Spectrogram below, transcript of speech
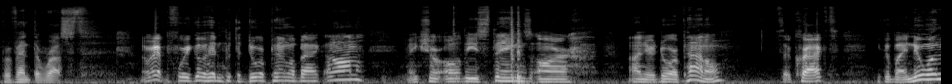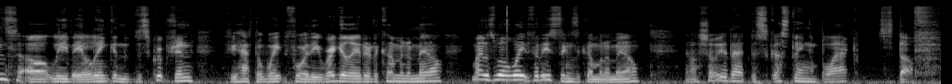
prevent the rust. All right, before you go ahead and put the door panel back on, make sure all these things are on your door panel. If they're cracked, you could buy new ones. I'll leave a link in the description. If you have to wait for the regulator to come in the mail, might as well wait for these things to come in the mail. And I'll show you that disgusting black stuff.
